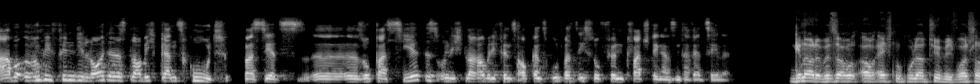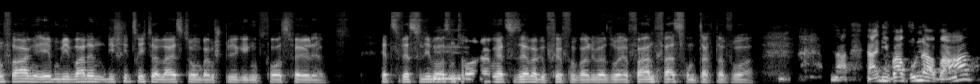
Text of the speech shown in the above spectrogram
Aber irgendwie finden die Leute das, glaube ich, ganz gut, was jetzt äh, so passiert ist. Und ich glaube, die finden es auch ganz gut, was ich so für einen Quatsch den ganzen Tag erzähle. Genau, du bist auch, auch echt ein cooler Typ. Ich wollte schon fragen, eben, wie war denn die Schiedsrichterleistung beim Spiel gegen Forsfelde? Jetzt wärst du lieber aus dem mhm. Tor gegangen, hättest du selber gepfiffen, weil du ja so erfahren warst vom Tag davor. Na, na, die war wunderbar.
